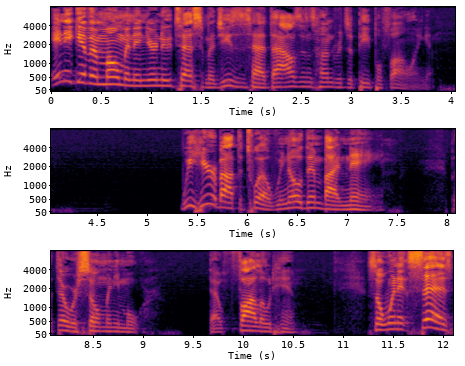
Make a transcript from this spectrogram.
Any given moment in your New Testament, Jesus had thousands, hundreds of people following him. We hear about the 12, we know them by name, but there were so many more that followed him. So when it says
